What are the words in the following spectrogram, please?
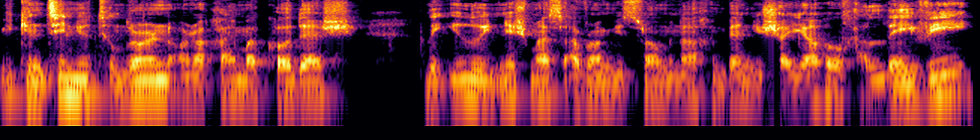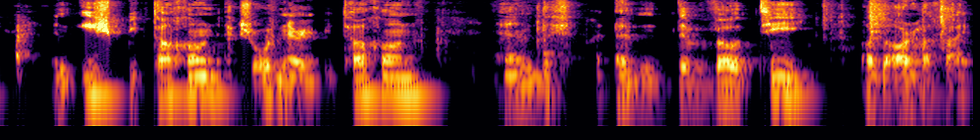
We continue to learn Or HaChaim Kodesh, Le'ilui Nishmas Avram Yisrael Menachem Ben Yeshayahu Halevi, an Ish Bitachon, extraordinary Bitachon, and, and devotee of the Or HaChaim.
